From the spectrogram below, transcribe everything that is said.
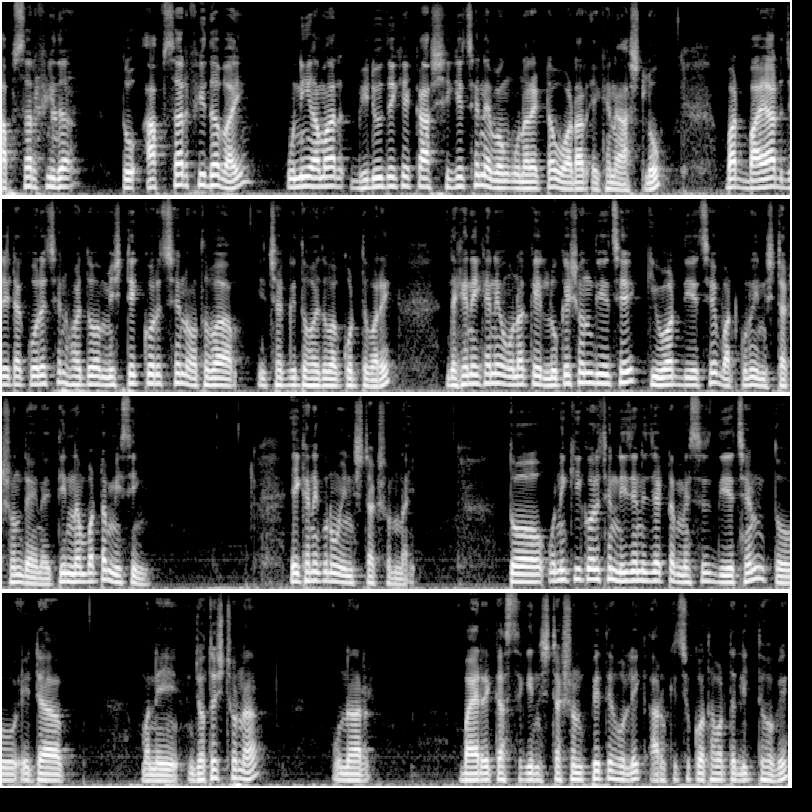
আফসার ফিদা। তো আফসার ফিদা ভাই, উনি আমার ভিডিও দেখে কাজ শিখেছেন এবং ওনার একটা অর্ডার এখানে আসলো। বাট বায়ার যেটা করেছেন, হয়তো মিস্টেক করেছেন অথবা ইচ্ছাকৃত হয়তো বা করতে পারে। দেখেন এখানে ওনাকে লোকেশন দিয়েছে কিওয়ার্ড দিয়েছে বাট কোনো ইনস্ট্রাকশন দেয় নাই। তিন নাম্বারটা মিসিং এখানে কোনো ইনস্ট্রাকশন নাই। তো উনি কি করেছেন, নিজে নিজে একটা মেসেজ দিয়েছেন। তো এটা মানে যথেষ্ট না। ওনার বায়ারের কাছ থেকে ইনস্ট্রাকশন পেতে হলে আরও কিছু কথাবার্তা লিখতে হবে।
